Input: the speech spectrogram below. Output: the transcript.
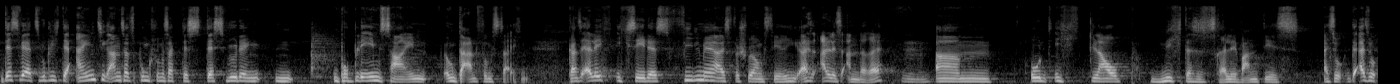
Das wäre jetzt wirklich der einzige Ansatzpunkt, wo man sagt, das, das würde ein, ein, Problem sein, unter Anführungszeichen. Ganz ehrlich, ich sehe das viel mehr als Verschwörungstheorie, als alles andere. Mhm. Ähm, und ich glaube nicht, dass es relevant ist. Also, also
